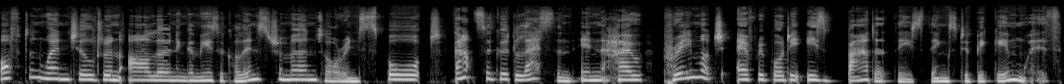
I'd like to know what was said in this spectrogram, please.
Often, when children are learning a musical instrument or in sport, that's a good lesson in how pretty much everybody is bad at these things to begin with.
